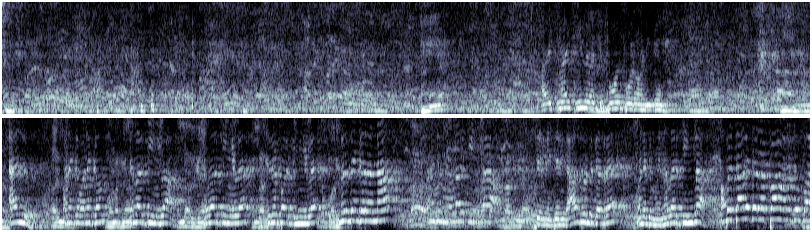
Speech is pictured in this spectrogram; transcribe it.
சரி அதுக்கு மேல கீழே வச்சு போர் போட வேண்டியது. ஹலோ. வணக்கம் வணக்கம். நல்லா இருக்கீங்களா? நல்லா இருக்கீங்களா. சிறப்பா இருக்கீங்களா. மிருதங்கர் அண்ணா வணக்கம் நல்லா இருக்கீங்களா? சரிங்க சரிங்க. ஆள் ரெண்டு கர்ற வணக்கம் நல்லா இருக்கீங்களா? அப்புறம் தாளகரப்பா வணக்கம்ப்பா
